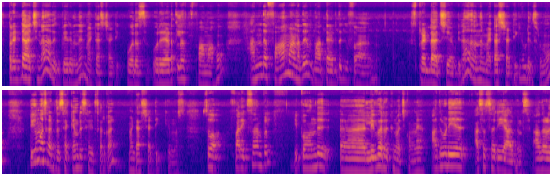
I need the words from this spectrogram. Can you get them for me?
ஸ்ப்ரெட் ஆச்சுன்னா அதுக்கு பேர் வந்து மெட்டாஸ்டாட்டிக் ஒரு ஒரு இடத்துல ஃபார்ம் ஆகும். அந்த ஃபார்ம் ஆனது மற்ற இடத்துக்கு ஸ்ப்ரெட் ஆச்சு அப்படின்னா அது வந்து மெட்டாஸ்டாட்டிக் அப்படின்னு சொல்லுவோம். Tumours at the secondary sites are call metastatic tumours so for example இப்போ வந்து லிவர் இருக்குன்னு வச்சுக்கோங்களேன். அதோடைய அசசரி ஆர்கன்ஸ் அதோட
